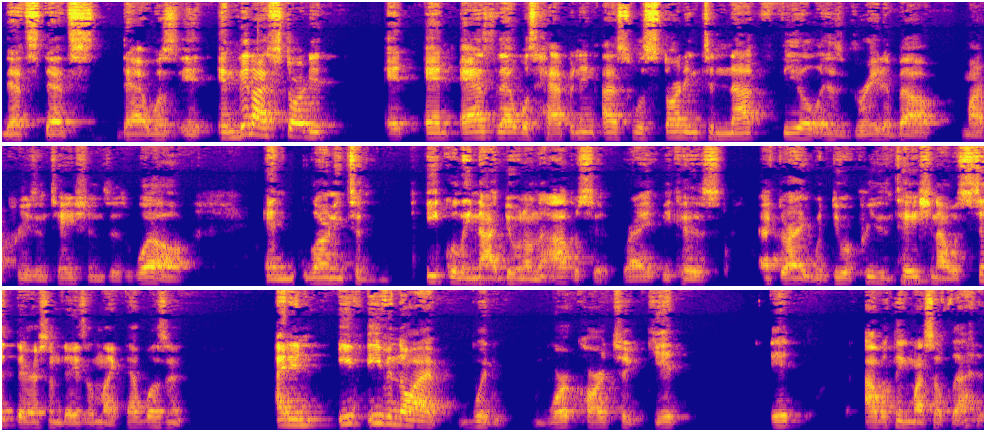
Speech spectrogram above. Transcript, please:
That's that's that was it. And then I started, it, and as that was happening, I was starting to not feel as great about my presentations as well, and learning to equally not do it on the opposite, right? Because after I would do a presentation, I would sit there some days. I'm like, that wasn't. I didn't even though I would work hard to get it, I would think myself, I,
